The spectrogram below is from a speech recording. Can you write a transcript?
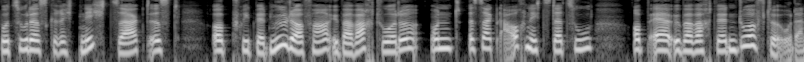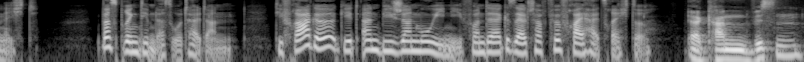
Wozu das Gericht nichts sagt, ist, ob Friedbert Mühldorfer überwacht wurde und es sagt auch nichts dazu, ob er überwacht werden durfte oder nicht. Was bringt ihm das Urteil dann? Die Frage geht an Bijan Moini von der Gesellschaft für Freiheitsrechte. Er kann wissen,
